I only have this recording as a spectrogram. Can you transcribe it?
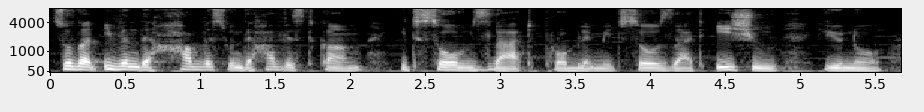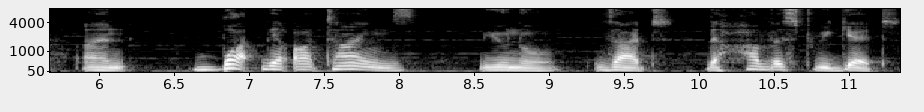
so that even the harvest, when the harvest come, it solves that problem, it solves that issue, you know. And but there are times, you know, that the harvest we get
